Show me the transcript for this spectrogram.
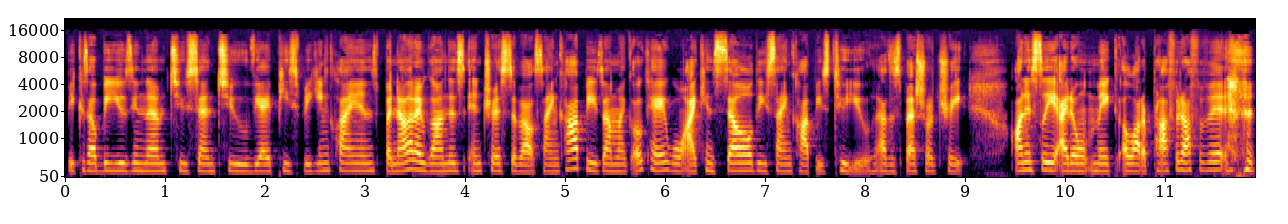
because I'll be using them to send to VIP speaking clients. But now that I've gotten this interest about signed copies, I'm like, okay, well, I can sell these signed copies to you as a special treat. Honestly, I don't make a lot of profit off of it.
